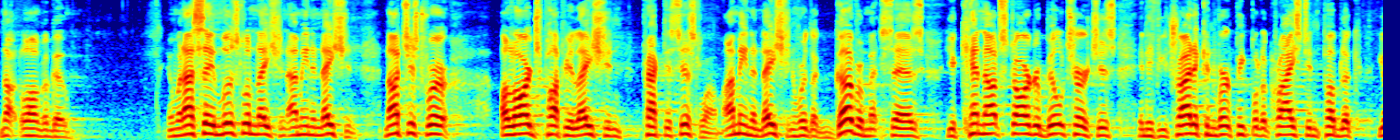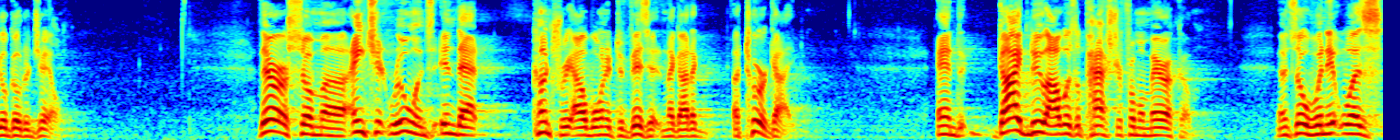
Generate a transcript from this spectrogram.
not long ago. And when I say Muslim nation, I mean a nation, not just where a large population practice Islam. I mean, a nation where the government says you cannot start or build churches, and if you try to convert people to Christ in public, you'll go to jail. There are some uh, ancient ruins in that country I wanted to visit, and I got a, a tour guide. And guide knew I was a pastor from America. And so when it was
